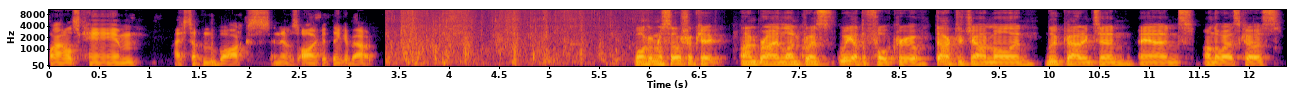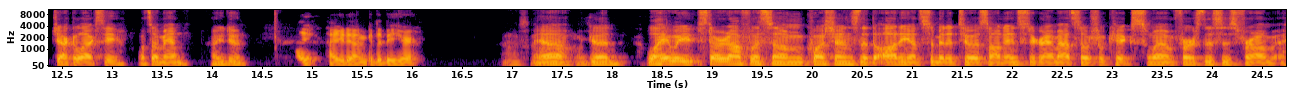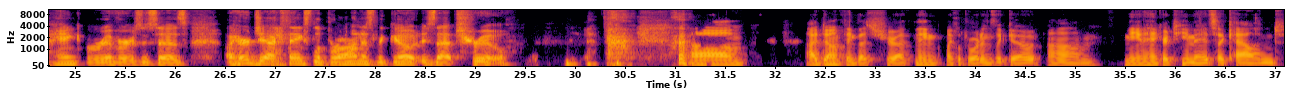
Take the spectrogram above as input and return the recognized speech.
finals came, I stepped in the box, and it was all I could think about. Welcome to Social Kick. I'm Brian Lundquist. We got the full crew: Dr. John Mullen, Luke Paddington, and on the West Coast, Jack Alexy. What's up, man? How you doing? Hey, how you doing? Good to be here. Awesome. Yeah, we're good. Well, hey, we started off with some questions that the audience submitted to us on Instagram at Social Kick Swim. First, this is from Hank Rivers, who says, "I heard Jack thinks LeBron is the goat. Is that true?" um, I don't think that's true. I think Michael Jordan's the goat. Um, me and Hank are teammates at Cal, and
